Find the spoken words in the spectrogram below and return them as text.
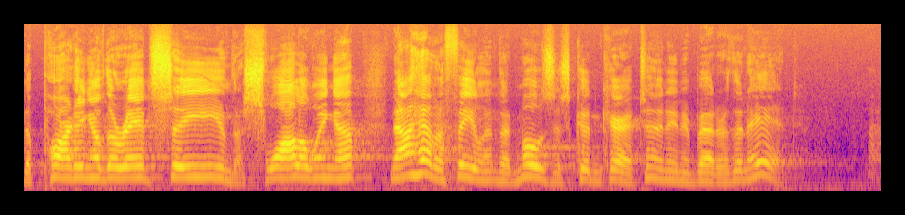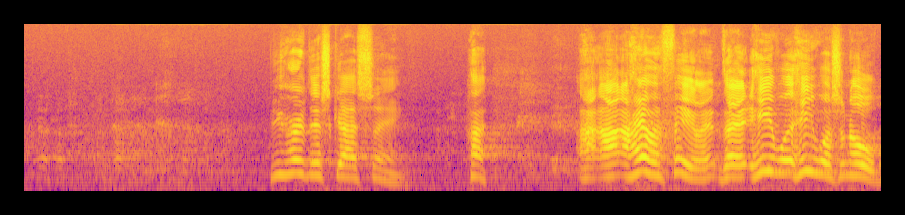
the parting of the Red Sea and the swallowing up. Now, I have a feeling that Moses couldn't carry a tune any better than Ed. You heard this guy sing. I, I have a feeling that he, he was an old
